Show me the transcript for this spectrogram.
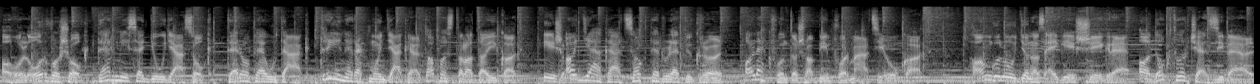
ahol orvosok, természetgyógyászok, terapeuták, trénerek mondják el tapasztalataikat, és adják át szakterületükről a legfontosabb információkat. Hangolódjon az egészségre a Dr. Jazzivel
